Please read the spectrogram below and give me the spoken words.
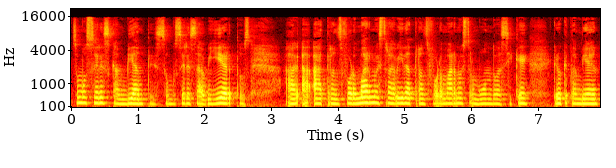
Somos seres cambiantes, somos seres abiertos a, transformar nuestra vida, a transformar nuestro mundo. Así que creo que también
